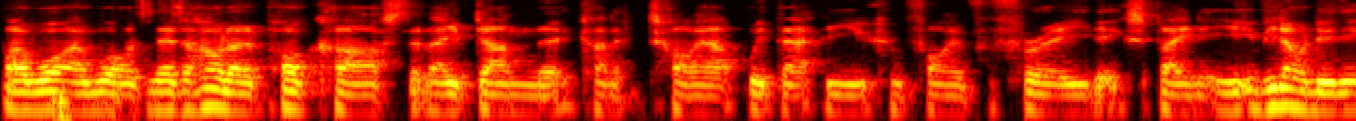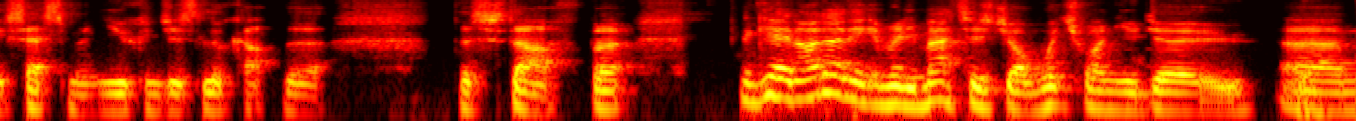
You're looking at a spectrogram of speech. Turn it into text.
by what I was. And there's a whole lot of podcasts that they've done that kind of tie up with that that you can find for free that explain it. If you don't do the assessment, you can just look up the the stuff. But again, I don't think it really matters, John, which one you do. Um,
